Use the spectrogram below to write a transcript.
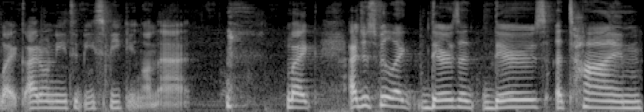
Like I don't need to be speaking on that. like I just feel like there's a there's a time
